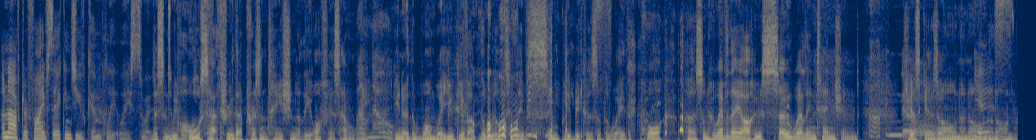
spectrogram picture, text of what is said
And after five seconds, you've completely switched. Listen, we've off. all sat through that presentation at the office, haven't we? Well, no. You know, the one where you give up the will to oh, live oh, simply yes. because of the way the poor person, whoever they are, who is so well intentioned, just goes on and on yes. and on.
